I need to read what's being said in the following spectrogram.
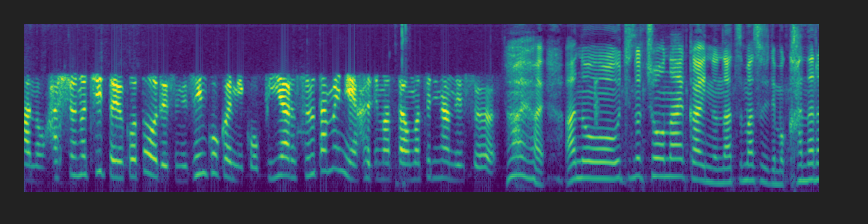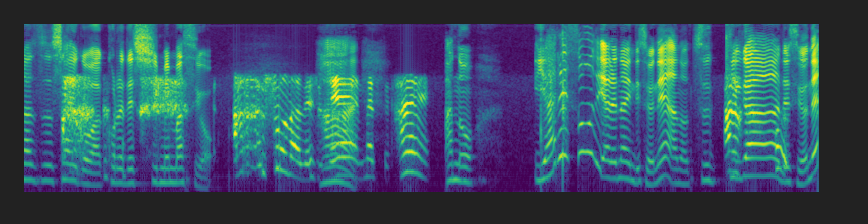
あの発祥の地ということをですね、全国にこう PR するために始まったお祭りなんです。はいはい。あのーうちの町内会の夏祭りでも必ず最後はこれで締めますよ。あ、そうなんですね。はいはい、あのやれそうでやれないんですよね。あの月がですよね。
